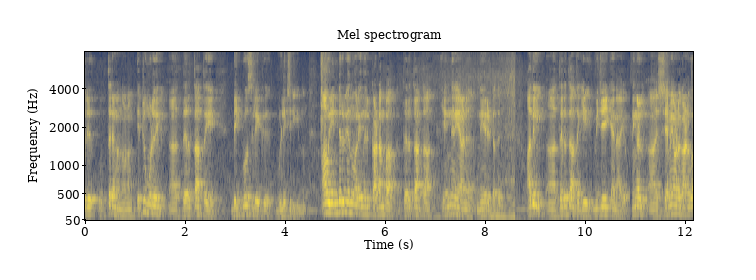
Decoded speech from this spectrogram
ഒരു ഉത്തരം എന്നോണം ഏറ്റവും ഒടുവിൽ തെറുത്താത്തയെ ബിഗ് ബോസിലേക്ക് വിളിച്ചിരിക്കുന്നു. ആ ഒരു ഇന്റർവ്യൂ എന്ന് പറയുന്ന ഒരു കടമ്പ തെറുത്താത്ത എങ്ങനെയാണ് നേരിട്ടത്? അതിൽ ആ, വിജയിക്കാനായോ? നിങ്ങൾ ക്ഷമയോടെ കാണുക.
